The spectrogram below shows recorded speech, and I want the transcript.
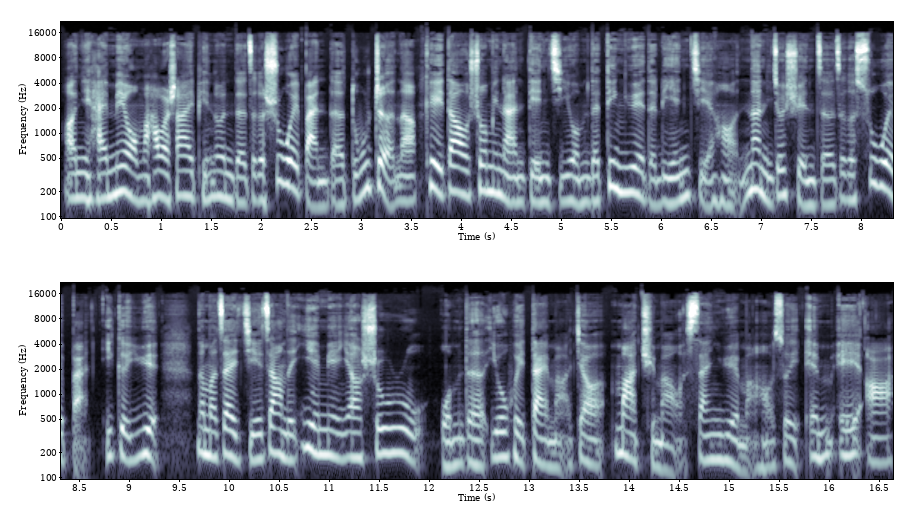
啊，你还没有我们《哈佛商业评论》的这个数位版的读者呢，可以到说明栏点击我们。的订阅的连接哈，那你就选择这个数位版一个月。那么在结账的页面要输入我们的优惠代码，叫 March 嘛，三月嘛哈，所以 M A R。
